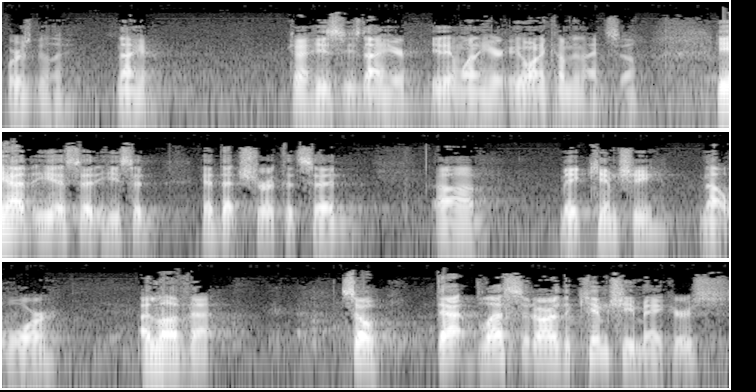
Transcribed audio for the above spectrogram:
where's Billy? Not here. Okay, he's, he's not here. He didn't want to hear, he didn't want to come tonight, so. He had, he had said, he said, he had that shirt that said, um, make kimchi, not war. I love that. So, that blessed are the kimchi makers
